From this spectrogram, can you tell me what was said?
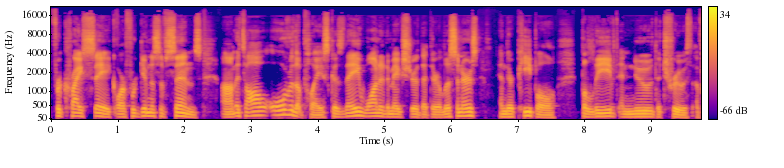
for Christ's sake, or forgiveness of sins. Um, it's all over the place because they wanted to make sure that their listeners and their people believed and knew the truth of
